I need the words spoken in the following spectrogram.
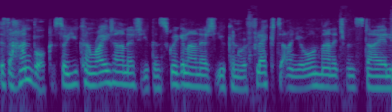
it's a handbook, so you can write on it, you can squiggle on it, you can reflect on your own management style.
